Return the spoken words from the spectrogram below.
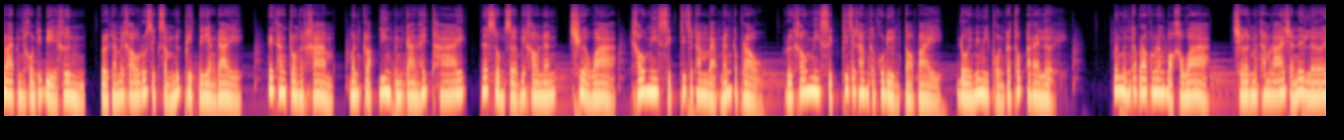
กลายเป็นคนที่ดีขึ้น หรือทำให้เขารู้สึกสำนึกผิดแต่อย่างใดในทางตรงกันข้าม มันกลับยิ่งเป็นการให้ท้าย และส่งเสริมให้เขานั้น เชื่อว่าเขามีสิทธิ์ที่จะทำแบบนั้นกับเรา หรือเขามีสิทธิ์ที่จะทำกับคนอื่นต่อไป โดยไม่มีผลกระทบอะไรเลย มันเหมือนกับเรากำลังบอกเขาว่า เชิญมาทำร้ายฉันได้เลย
